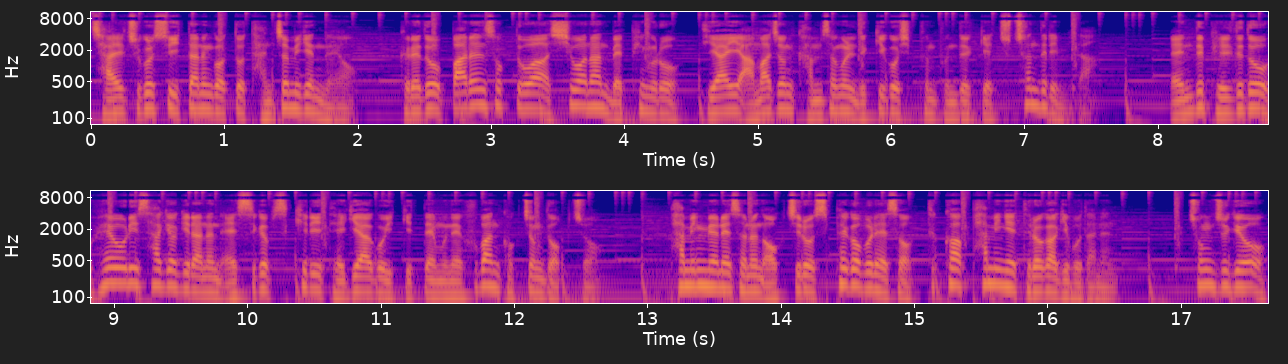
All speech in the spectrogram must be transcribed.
잘 죽을 수 있다는 것도 단점이겠네요. 그래도 빠른 속도와 시원한 매핑으로 DI 아마존 감성을 느끼고 싶은 분들께 추천드립니다. 엔드 빌드도 회오리 사격이라는 S급 스킬이 대기하고 있기 때문에 후반 걱정도 없죠. 파밍 면에서는 억지로 스펙업을 해서 특화 파밍에 들어가기보다는 총주교,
